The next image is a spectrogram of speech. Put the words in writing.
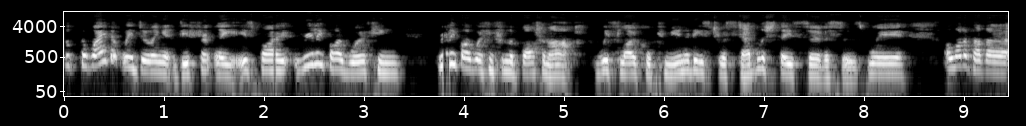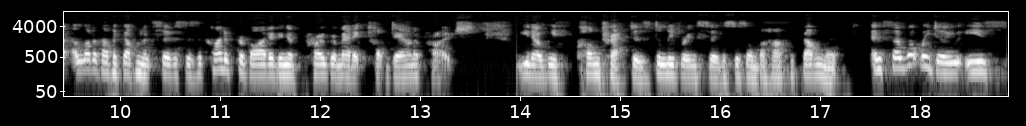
look, the way that we're doing it differently is by really by working really by working from the bottom up with local communities to establish these services where a lot of other a lot of other government services are kind of provided in a programmatic top down approach, you know, with contractors delivering services on behalf of government. And so what we do is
